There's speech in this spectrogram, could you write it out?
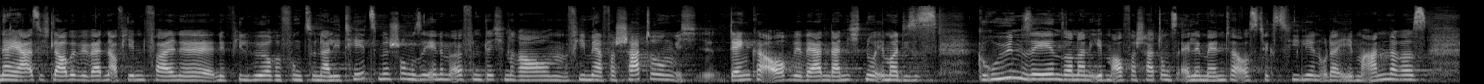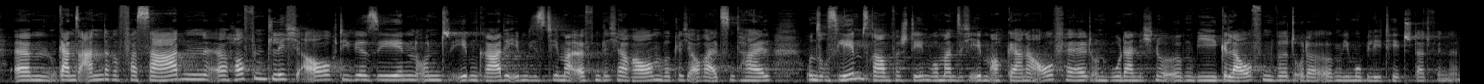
Naja, also ich glaube, wir werden auf jeden Fall eine, eine, viel höhere Funktionalitätsmischung sehen im öffentlichen Raum, viel mehr Verschattung. Ich denke auch, wir werden da nicht nur immer dieses Grün sehen, sondern eben auch Verschattungselemente aus Textilien oder eben anderes, ähm, ganz andere Fassaden, äh, hoffentlich auch, die wir sehen und eben gerade eben dieses Thema öffentlicher Raum wirklich auch als ein Teil unseres Lebensraums verstehen, wo man sich eben auch gerne aufhält und wo dann nicht nur irgendwie gelaufen wird oder irgendwie Mobilität stattfindet.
